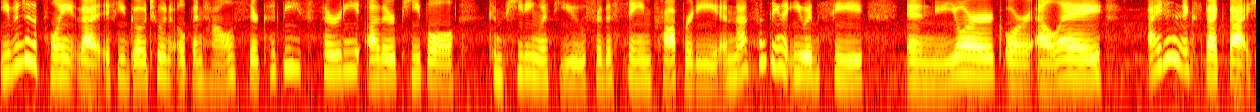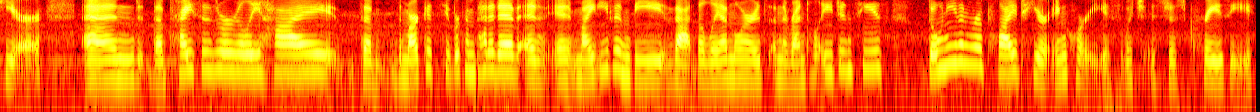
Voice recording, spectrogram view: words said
even to the point that if you go to an open house, there could be 30 other people competing with you for the same property. And that's something that you would see in New York or LA. I didn't expect that here and the prices were really high. The, the market's super competitive, and it might even be that the landlords and the rental agencies don't even reply to your inquiries, which is just crazy.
